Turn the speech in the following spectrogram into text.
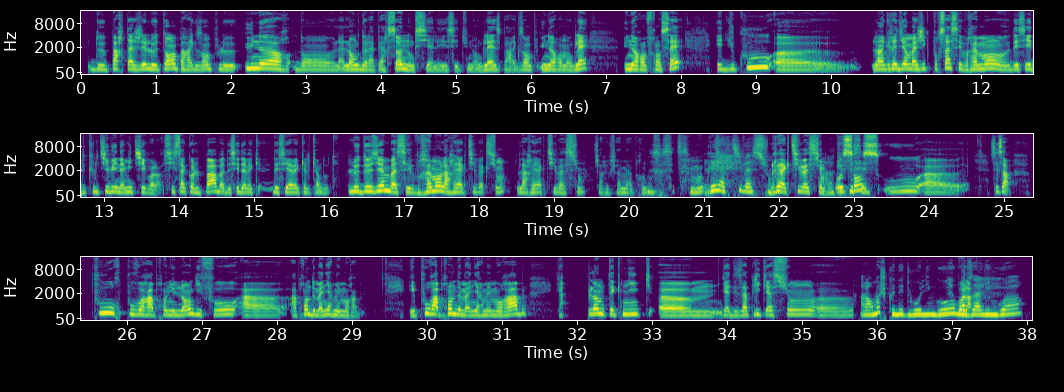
de partager le temps, par exemple, une heure dans la langue de la personne. Donc si elle est, c'est une anglaise, par exemple, une heure en anglais, une heure en français. Et du coup, euh, l'ingrédient magique pour ça, c'est vraiment euh, d'essayer de cultiver une amitié. Voilà. Si ça colle pas, bah, d'essayer avec, d'essayer avec quelqu'un d'autre. Le deuxième, bah, c'est vraiment la réactivation. La réactivation. J'arrive jamais à prononcer ce- mot. Réactivation. Réactivation, Alors, au sens où, euh, c'est ça, pour pouvoir apprendre une langue, il faut euh, apprendre de manière mémorable. Et pour apprendre de manière mémorable, il y a plein de techniques, euh, il y a des applications, euh, Alors moi, je connais Duolingo, Voilà.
